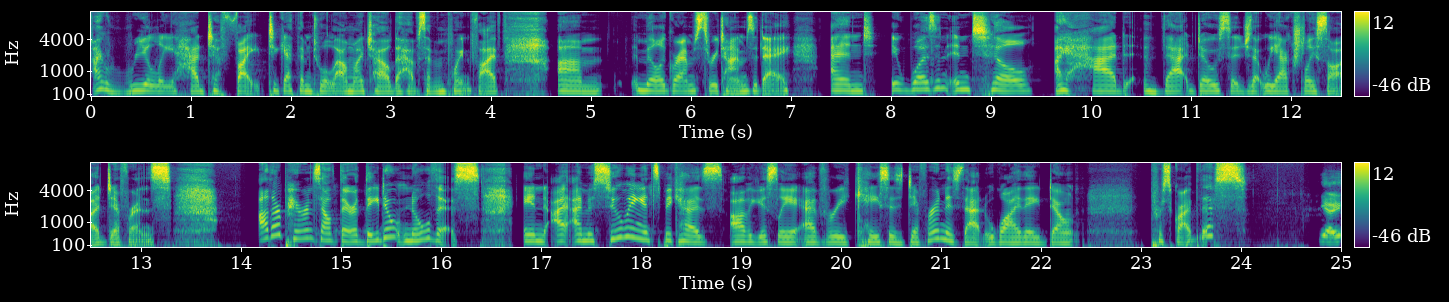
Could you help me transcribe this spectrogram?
I really had to fight to get them to allow my child to have seven point five. Um, milligrams three times a day. And it wasn't until I had that dosage that we actually saw a difference. Other parents out there they don't know this. And I, am assuming it's because obviously every case is different. Is that why they don't prescribe this? Yeah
